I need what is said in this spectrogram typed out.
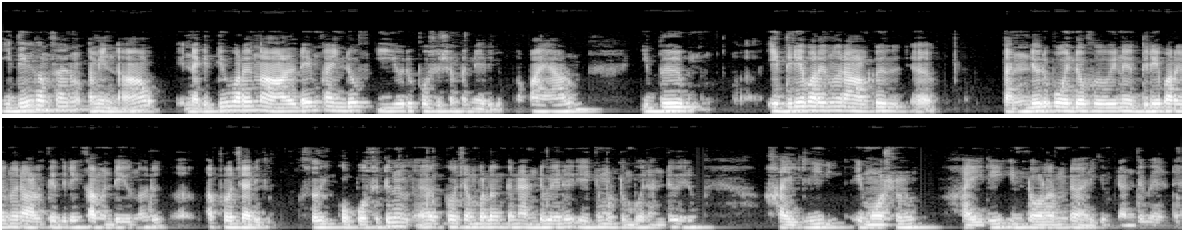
ഇതേ സംസാരം ഐ മീൻ ആ നെഗറ്റീവ് പറയുന്ന ആളുടെയും കൈൻഡ് ഓഫ് ഈ ഒരു പൊസിഷൻ തന്നെ ആയിരിക്കും അപ്പൊ അയാളും ഇത് എതിരെ പറയുന്ന ഒരാൾക്ക് തന്റെ ഒരു പോയിന്റ് ഓഫ് വ്യൂവിന് എതിരെ പറയുന്ന ഒരാൾക്കെതിരെ കമന്റ് ചെയ്യുന്ന ഒരു അപ്രോച്ച് ആയിരിക്കും. സോ ഓപ്പോസിറ്റ് നിൽക്കുന്ന രണ്ടുപേര് ഏറ്റുമുട്ടുമ്പോൾ രണ്ടുപേരും ഹൈലി ഇമോഷണലും ഹൈലി ഇൻടോളറന്റും ആയിരിക്കും രണ്ടുപേരുടെ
